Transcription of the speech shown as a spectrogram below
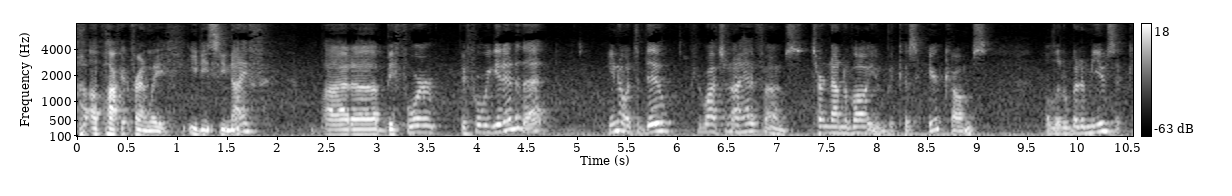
a pocket-friendly EDC knife. But uh, before, before we get into that, you know what to do. If you're watching on headphones, turn down the volume because here comes a little bit of music.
